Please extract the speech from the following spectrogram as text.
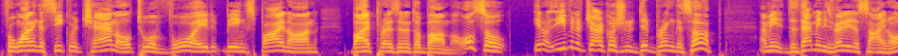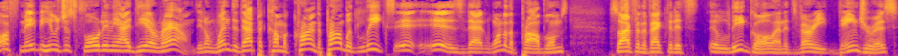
for wanting a secret channel to avoid being spied on by President Obama? Also, you know, even if Jared Kushner did bring this up, I mean, does that mean he's ready to sign off? Maybe he was just floating the idea around. You know, when did that become a crime? The problem with leaks is that one of the problems aside from the fact that it's illegal and it's very dangerous,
